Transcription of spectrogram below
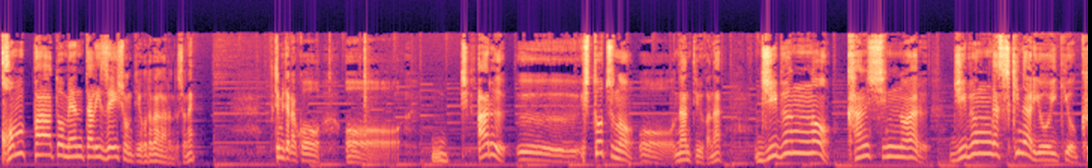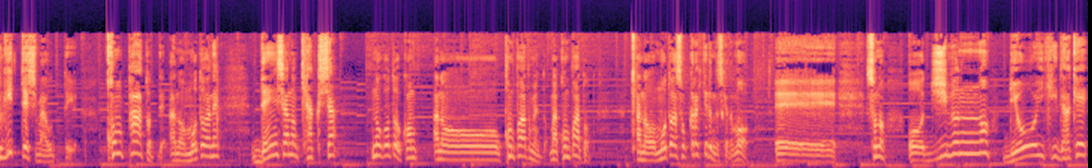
compartmentalization っていう言葉があるんですよね。言ってみたらこうある一つの何て言うかな。自分の関心のある自分が好きな領域を区切ってしまうっていうコンパートってあの元はね電車の客車のことをコン,、あのー、コンパートメント、まあ、コンパート。あの元はそこから来てるんですけども、えー、その自分の領域だけ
